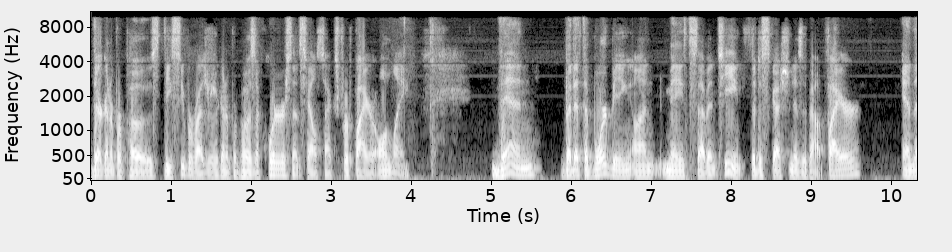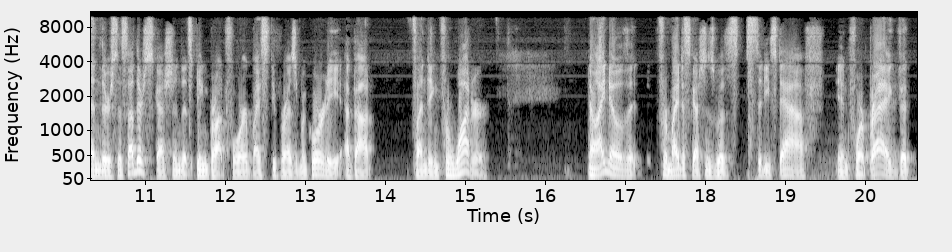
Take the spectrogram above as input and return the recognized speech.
they're going to propose the supervisors are going to propose a quarter cent sales tax for fire only. Then, but at the board meeting on May 17th, the discussion is about fire And then there's this other discussion that's being brought forward by Supervisor McGourty about funding for water. Now, I know that for my discussions with city staff in Fort Bragg that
